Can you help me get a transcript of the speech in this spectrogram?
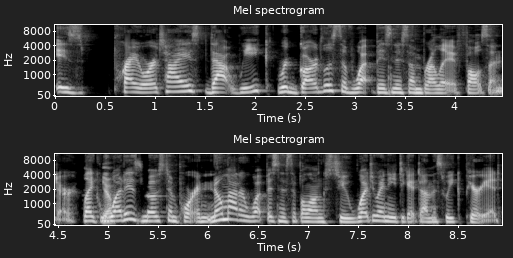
is prioritized that week, regardless of what business umbrella it falls under. Like, yep. what is most important, no matter what business it belongs to? What do I need to get done this week, period?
